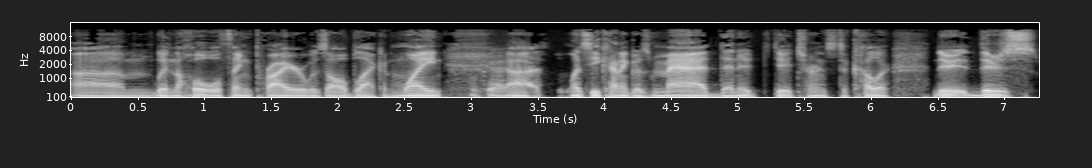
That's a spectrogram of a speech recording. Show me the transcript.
um when the whole thing prior was all black and white. Okay. uh once he kind of goes mad then it it turns to color. There there's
